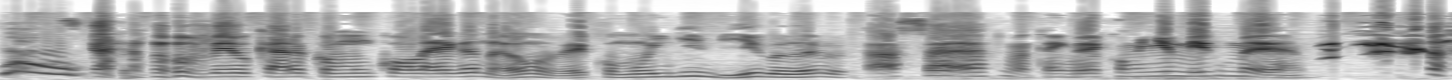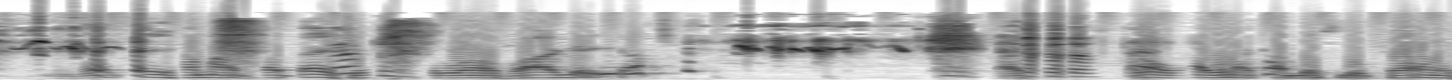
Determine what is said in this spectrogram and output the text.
Os caras não vê o cara como um colega, não, vê como um inimigo, né? Tá certo, mas tem que ver como inimigo mesmo. Deve ter já até gente por uma vaga aí, ó. Colado na cabeça do cara.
